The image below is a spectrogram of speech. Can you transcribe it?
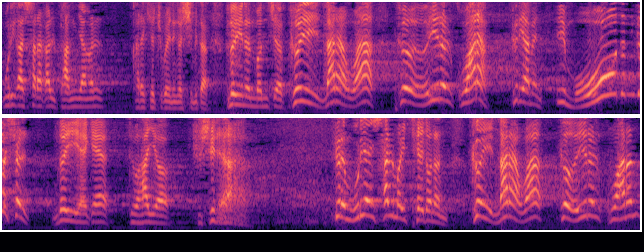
우리가 살아갈 방향을 가르쳐 주고 있는 것입니다. 너희는 먼저 그의 나라와 그 의를 구하라. 그리하면 이 모든 것을 너희에게 더하여 주시리라. 그럼 우리의 삶의 태도는 그의 나라와 그 의를 구하는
